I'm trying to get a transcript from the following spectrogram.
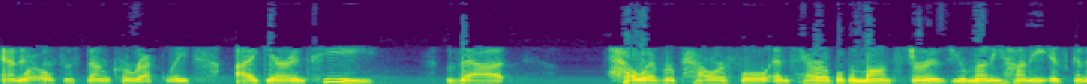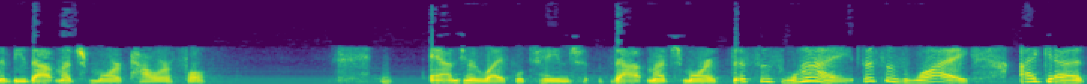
And if Well- this is done correctly, I guarantee that however powerful and terrible the monster is, your money honey is going to be that much more powerful. And your life will change that much more. This is why, this is why I get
